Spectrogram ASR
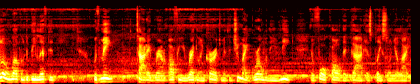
Hello and welcome to Be Lifted with me, Todd A. Brown, offering you regular encouragement that you might grow in the unique and full call that God has placed on your life.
